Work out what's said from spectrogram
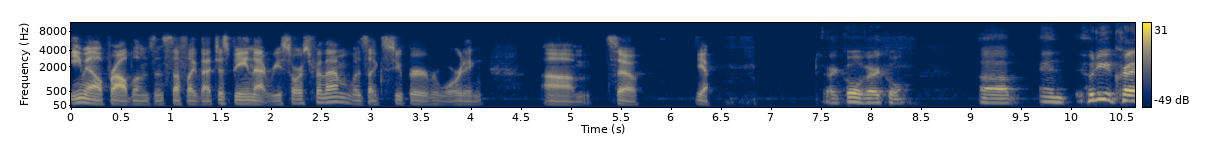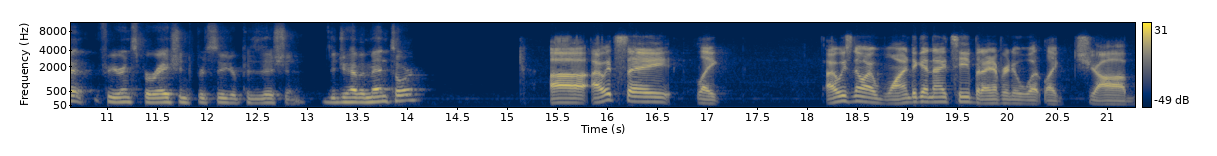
email problems and stuff like that. Just being that resource for them was like super rewarding um, so, yeah. Very cool. Very cool. Uh, and who do you credit for your inspiration to pursue your position? Did you have a mentor? Uh, I would say like I always know I wanted to get an IT, but I never knew what like job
